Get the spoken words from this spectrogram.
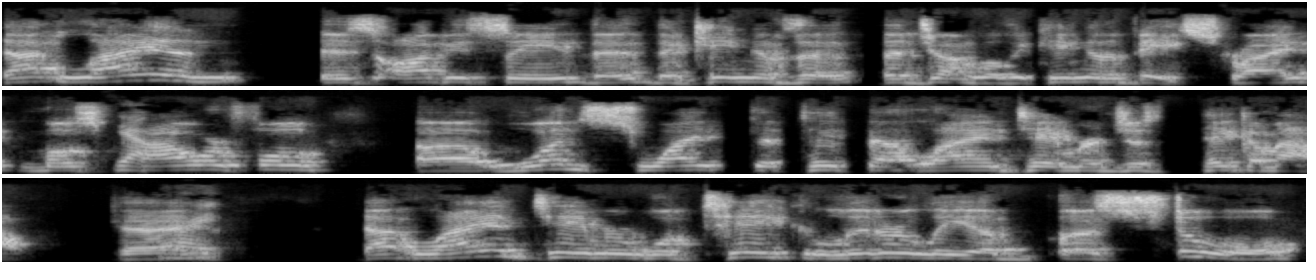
That lion is obviously the, the king of the, the jungle, the king of the beast, right? Most yep. powerful. Uh, one swipe to take that lion tamer, just take him out. Okay. Right. That lion tamer will take literally a, a stool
